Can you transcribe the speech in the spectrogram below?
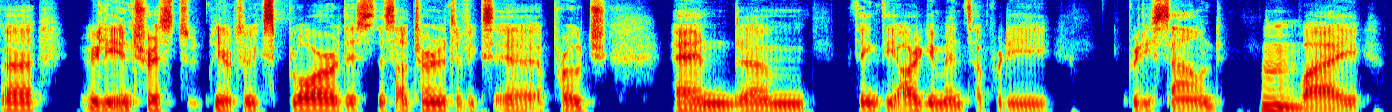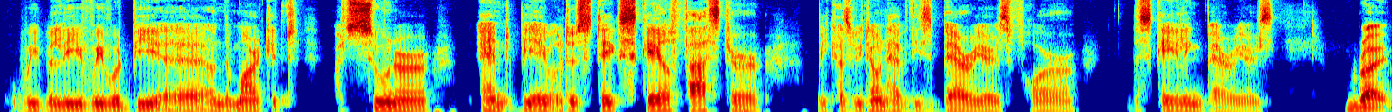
uh, really interest you know to explore this this alternative ex- uh, approach and um, i think the arguments are pretty pretty sound Hmm. why we believe we would be uh, on the market much sooner and be able to stay, scale faster because we don't have these barriers for the scaling barriers. Right.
